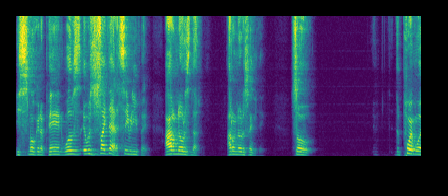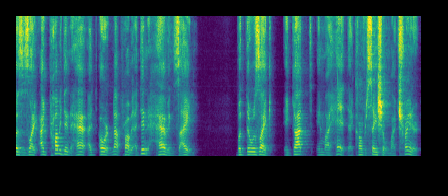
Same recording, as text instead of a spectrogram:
he's smoking a pen. Well, it was, it was just like that, a CBD pen. I don't notice nothing. I don't notice anything. So the point was is like I probably didn't have I, or not probably I didn't have anxiety, but there was like it got in my head. That conversation with my trainer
